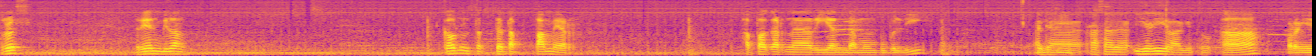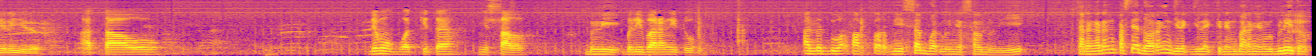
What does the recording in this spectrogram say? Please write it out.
terus Rian bilang, kau tet- tetap pamer, apa karena Rian tidak mampu beli? Ada rasa iri lah gitu. Ah, orang iri gitu atau dia mau buat kita nyesal Beli. beli barang itu Ada dua faktor bisa buat lu nyesal beli. Kadang-kadang pasti ada orang yang jelek-jelekin yang barang yang lu beli tuh.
